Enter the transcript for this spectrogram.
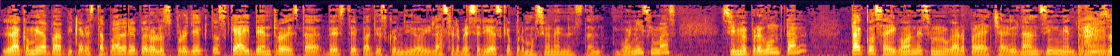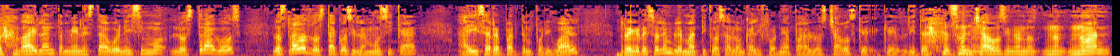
La comida para picar está padre, pero los proyectos que hay dentro de, esta, de este patio escondido y las cervecerías que promocionen están buenísimas. Si me preguntan, Taco Saigón es un lugar para echar el dancing mientras bailan, también está buenísimo. Los tragos, los tragos, los tacos y la música, ahí se reparten por igual. Regresó el emblemático Salón California para los chavos que, que literal son chavos y no, no, no, no han,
